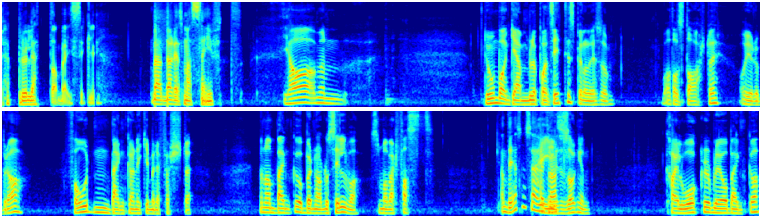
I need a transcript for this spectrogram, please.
pepperuletta, basically. Det er, det er det som er safe. Ja, men Du må bare gamble på en City-spiller, liksom. At han starter og gjør det bra. Foden banker han ikke med det første. Men han banker jo Bernardo Silva, som har vært fast Ja, det synes jeg er litt hele rart. sesongen. Kyle Walker ble jo benka.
